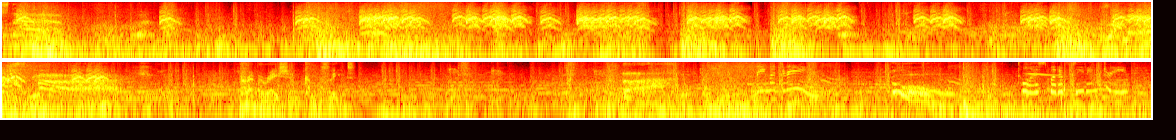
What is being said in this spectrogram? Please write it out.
Crush them! Preparation complete. Dream but a fleeting dream.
